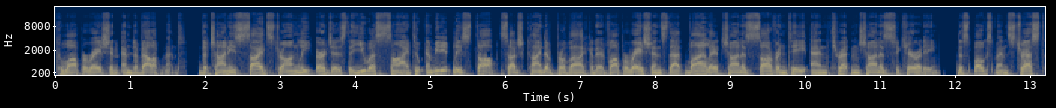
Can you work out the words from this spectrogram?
cooperation and development. The Chinese side strongly urges the U.S. side to immediately stop such kind of provocative operations that violate China's sovereignty and threaten China's security, the spokesman stressed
